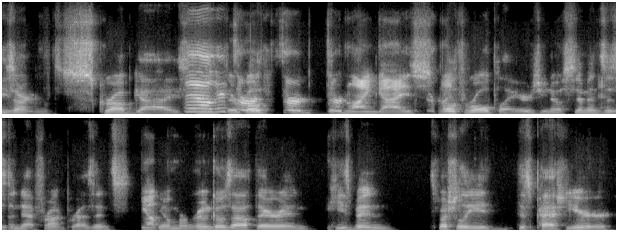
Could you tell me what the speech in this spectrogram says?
these aren't scrub guys. I mean, they're, third both third third line guys. they're but- both role players. You know, Simmonds is a net front presence. Yep. You know, Maroon goes out there and he's been, especially this past year.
